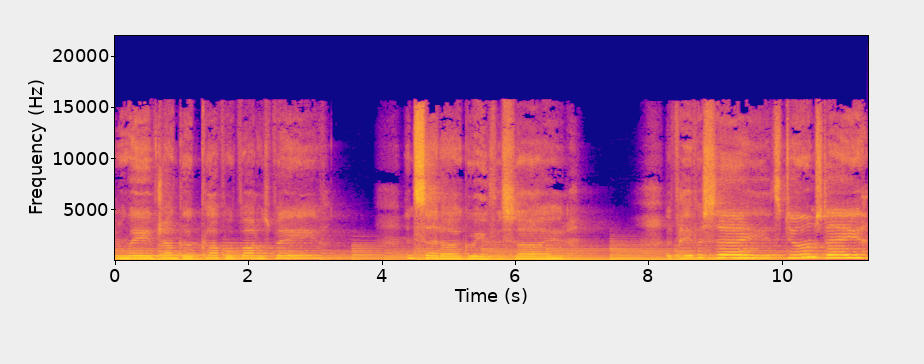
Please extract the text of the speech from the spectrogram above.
And we've drunk a couple bottles, babe, and set our grief aside. The papers say it's doomsday,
